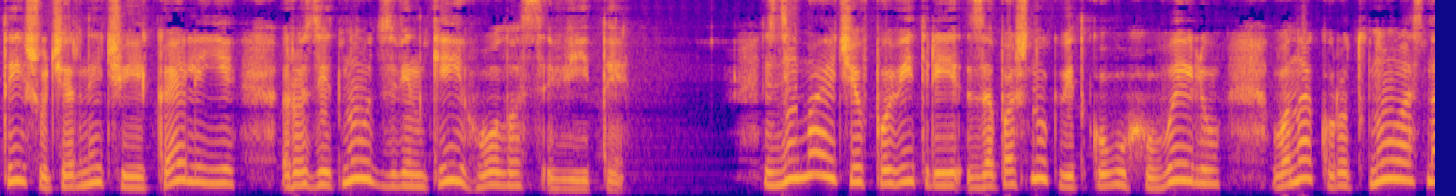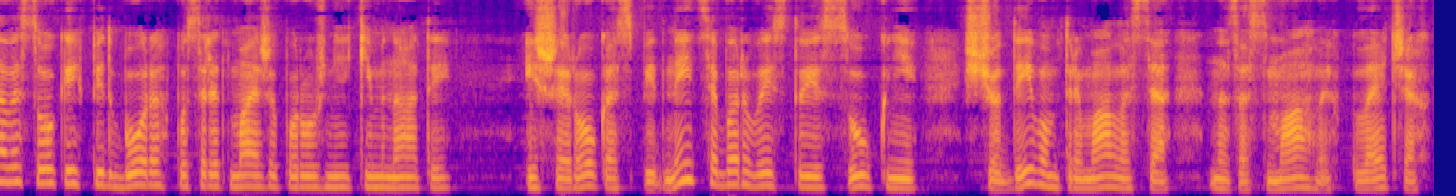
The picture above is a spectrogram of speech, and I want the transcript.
Тишу черничої келії розітнув дзвінкий голос віти. Здіймаючи в повітрі запашну квіткову хвилю, вона крутнулась на високих підборах посеред майже порожньої кімнати, і широка спідниця барвистої сукні, що дивом трималася на засмаглих плечах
